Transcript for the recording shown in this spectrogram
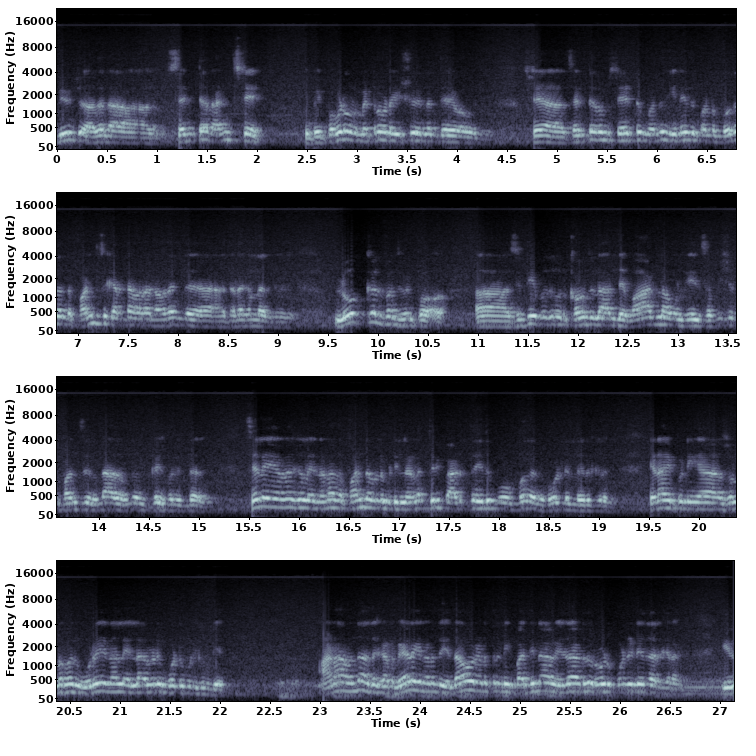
ஃபியூச்சர் அதாவது சென்டர் அண்ட் ஸ்டேட் இப்போ இப்போ கூட ஒரு மெட்ரோட இஷ்யூ என்ன தேவை சென்டரும் ஸ்டேட்டும் வந்து இணைந்து பண்ணும்போது அந்த ஃபண்ட்ஸ் கரெக்டாக வரனால இந்த தடங்கள்லாம் இருக்குது. லோக்கல் ஃபண்ட்ஸ் இப்போ சிட்டியை பொறுத்து ஒரு கவுன்சில் அந்த வார்டில் அவங்களுக்கு சஃபிஷியன்ட் ஃபண்ட்ஸ் இருந்தால் அதை வந்து இன்க்ரீஸ் பண்ணிட்டு தான் இருக்குது சில இடங்கள் என்னன்னா அந்த ஃபண்ட் அவைலபிலிட்டி இல்லைன்னா திருப்பி அடுத்த இது போகும்போது அது ஹோல்டில் இருக்கிறது. ஏன்னா இப்போ நீங்கள் சொன்ன மாதிரி ஒரே நாள் எல்லாரோடையும் போட்டு முடிக்க முடியாது. ஆனால் வந்து அதுக்கான வேலை நடந்து ஏதாவது ஒரு இடத்துல நீங்கள் பார்த்தீங்கன்னா ஏதாவது இடத்துல ரோடு போட்டுகிட்டே தான் இருக்கிறாங்க. இது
